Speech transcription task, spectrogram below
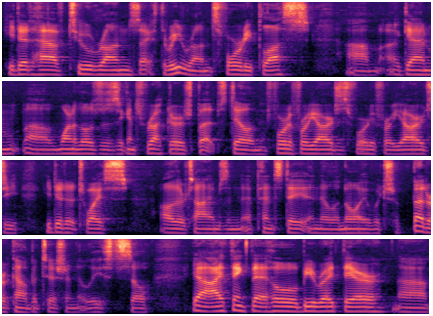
He did have two runs, uh, three runs, 40 plus. Um, again, uh, one of those was against Rutgers, but still, I mean, 44 yards is 44 yards. He he did it twice other times in at Penn State and Illinois, which better competition at least. So, yeah, I think that he'll be right there uh,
